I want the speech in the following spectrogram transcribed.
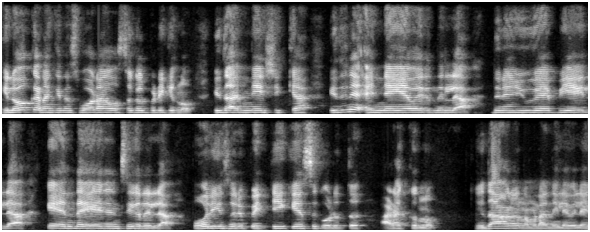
കിലോ കണക്കിന് സ്ഫോടക വസ്തുക്കൾ പിടിക്കുന്നു. ഇത് അന്വേഷിക്കാൻ ഇതിന് എൻ ഐ എ വരുന്നില്ല ഇതിന് യു എ പി എ ഇല്ല കേന്ദ്ര ഏജൻസികളില്ല. പോലീസ് ഒരു പെറ്റി കേസ് കൊടുത്ത് അടക്കുന്നു. ഇതാണ് നമ്മുടെ നിലവിലെ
